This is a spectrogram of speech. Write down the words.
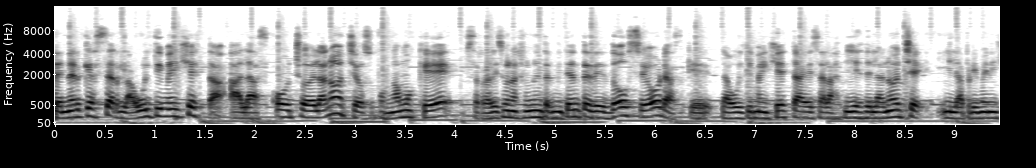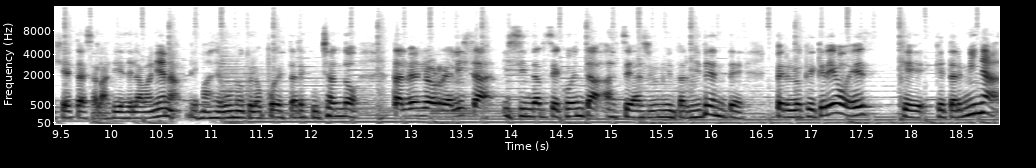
tener que hacer la última ingesta a las 8 de la noche, o supongamos que se realiza un ayuno intermitente de 12 horas, que la última ingesta es a las 10 de la noche y la primera ingesta es a las 10 de la mañana, de más de uno que lo puede estar escuchando, tal vez lo realiza y sin darse cuenta hace ayuno intermitente. Pero lo que creo es que, termina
